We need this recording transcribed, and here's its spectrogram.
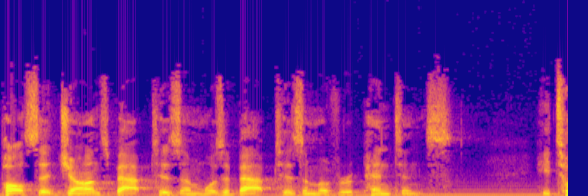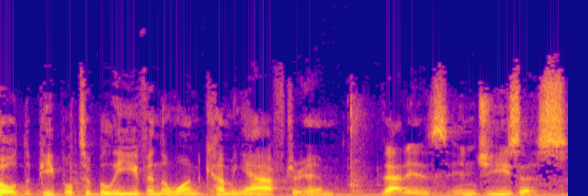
Paul said, John's baptism was a baptism of repentance. He told the people to believe in the one coming after him, that is, in Jesus.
